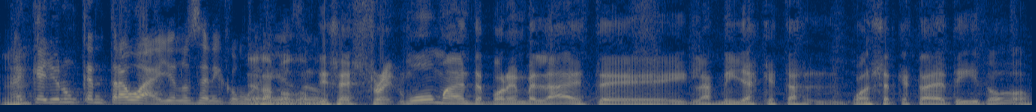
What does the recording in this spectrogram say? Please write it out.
Es que yo nunca he entrado ahí, yo no sé ni cómo Yo es tampoco. eso. Dice straight woman, te ponen, ¿verdad? Este, y las millas que está, cuán cerca está de ti y todo.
